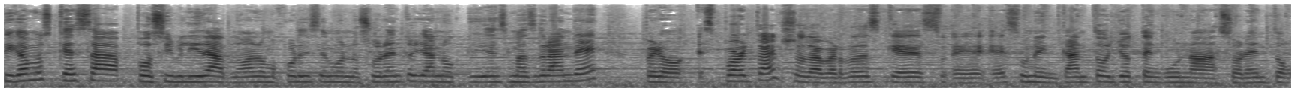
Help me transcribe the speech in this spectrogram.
digamos que esa posibilidad, ¿no? A lo mejor dicen, bueno, Sorento ya no es más grande, pero Sportage, la verdad es que es, eh, es un encanto. Yo tengo una Sorento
